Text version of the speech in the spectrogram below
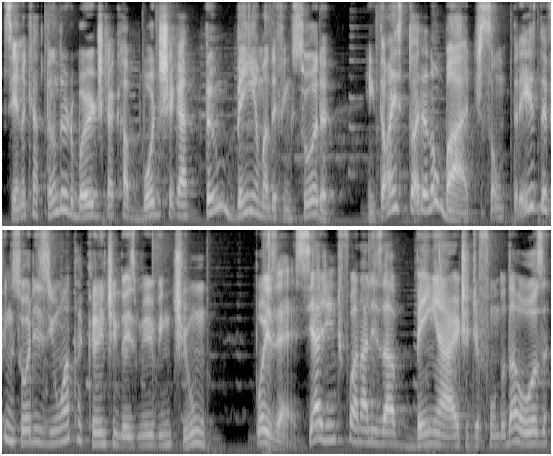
sendo que a Thunderbird que acabou de chegar também é uma defensora, então a história não bate, são três defensores e um atacante em 2021. Pois é, se a gente for analisar bem a arte de fundo da OSA,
